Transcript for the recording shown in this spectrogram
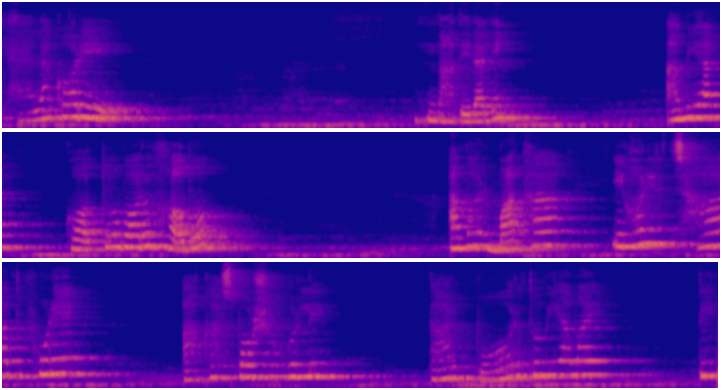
খেলা করে। নাদের আলী, আমি আর কত বড় হব? মাথা এ ঘরের ছাদ ফুঁড়ে আকাশ স্পর্শ করলে, তারপর তুমি আমায় তিন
